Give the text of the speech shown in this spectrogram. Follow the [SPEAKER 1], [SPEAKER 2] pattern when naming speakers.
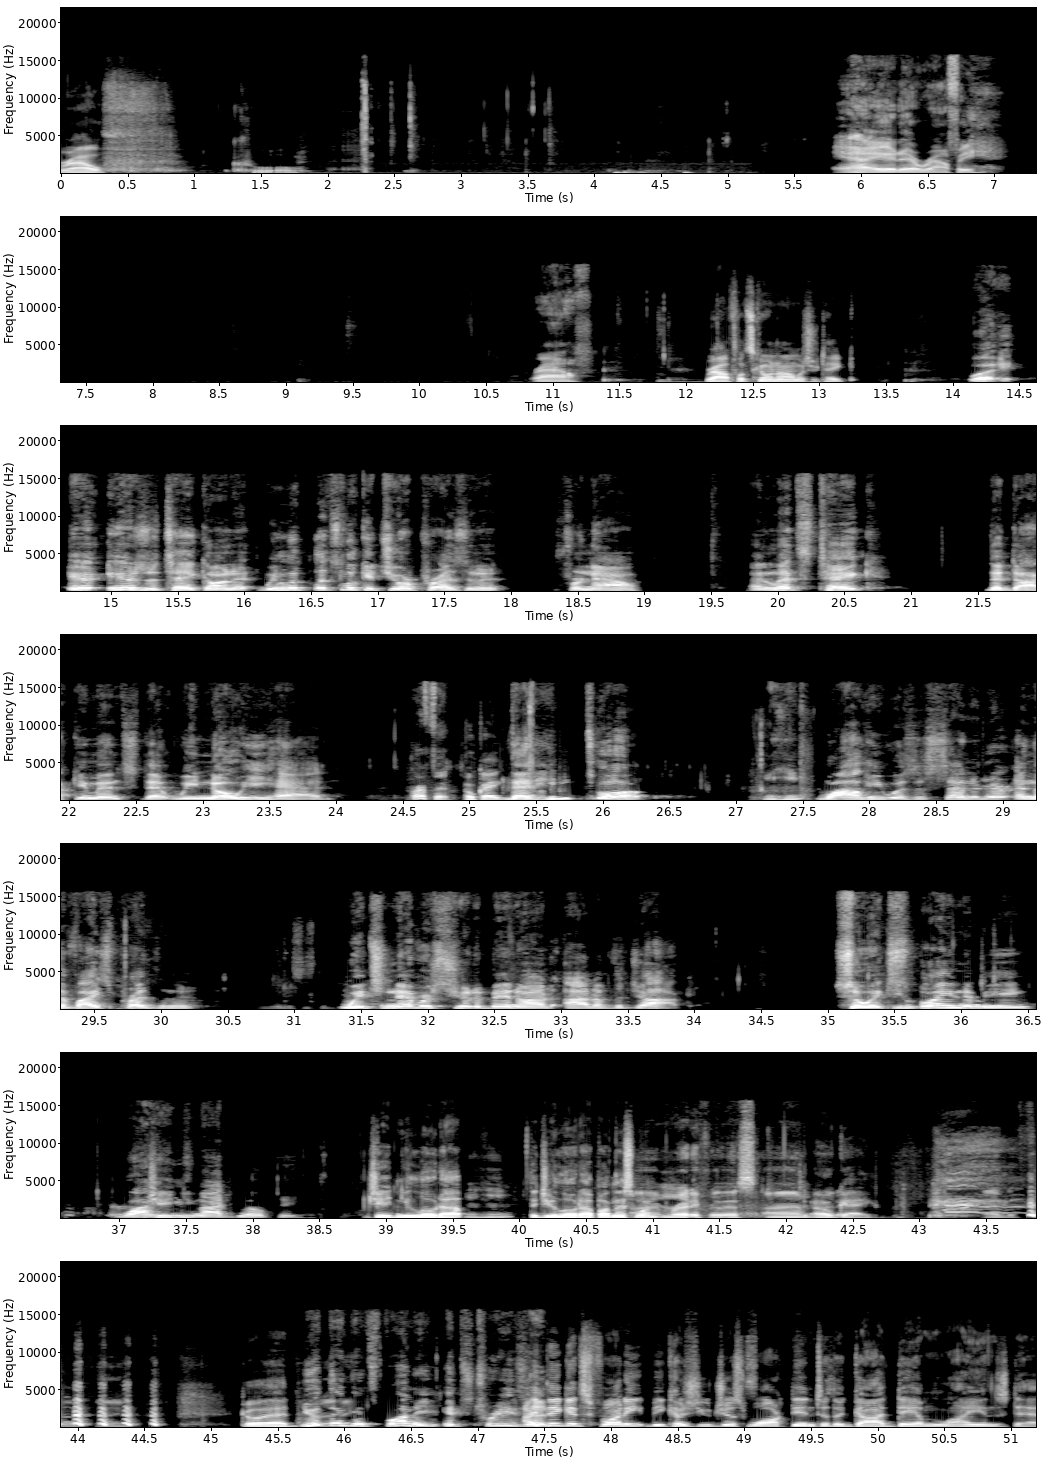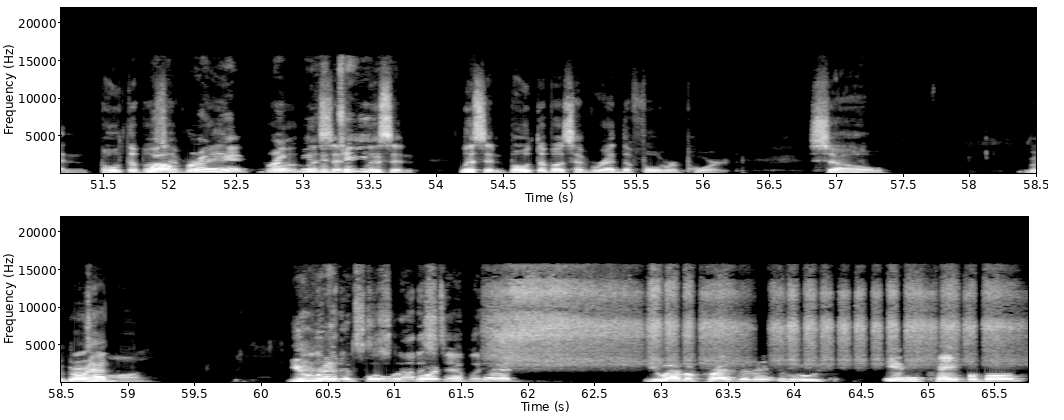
[SPEAKER 1] Ralph. Cool.
[SPEAKER 2] Hey, there, Ralphie. Ralph.
[SPEAKER 1] Ralph, what's going on? What's your take?
[SPEAKER 3] Well, here, here's a take on it. We look. Let's look at your president for now, and let's take the documents that we know he had
[SPEAKER 2] Perfect.
[SPEAKER 1] Okay.
[SPEAKER 3] that he took
[SPEAKER 2] Mhm.
[SPEAKER 3] while he was a senator and the vice president, which never should have been out, out of the jock. So explain
[SPEAKER 1] you-
[SPEAKER 3] to me why
[SPEAKER 1] Jade,
[SPEAKER 3] he's not guilty.
[SPEAKER 1] Jaden, you load up?
[SPEAKER 2] Mhm.
[SPEAKER 1] Did you load up on this one?
[SPEAKER 4] I'm ready for this. I'm ready.
[SPEAKER 1] Okay.
[SPEAKER 4] I have the full thing.
[SPEAKER 1] Go ahead.
[SPEAKER 3] You
[SPEAKER 4] Ready?
[SPEAKER 3] think it's funny? It's treason.
[SPEAKER 1] I think it's funny because you just walked into the goddamn lion's den. Both of us
[SPEAKER 3] Well,
[SPEAKER 1] have
[SPEAKER 3] bring
[SPEAKER 1] read.
[SPEAKER 3] it. Bring
[SPEAKER 1] Oh,
[SPEAKER 3] me the
[SPEAKER 1] listen,
[SPEAKER 3] tea.
[SPEAKER 1] listen, listen. Both of us have read the full report. So, but go ahead.
[SPEAKER 4] On.
[SPEAKER 3] you read the full report that said you have a president who's incapable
